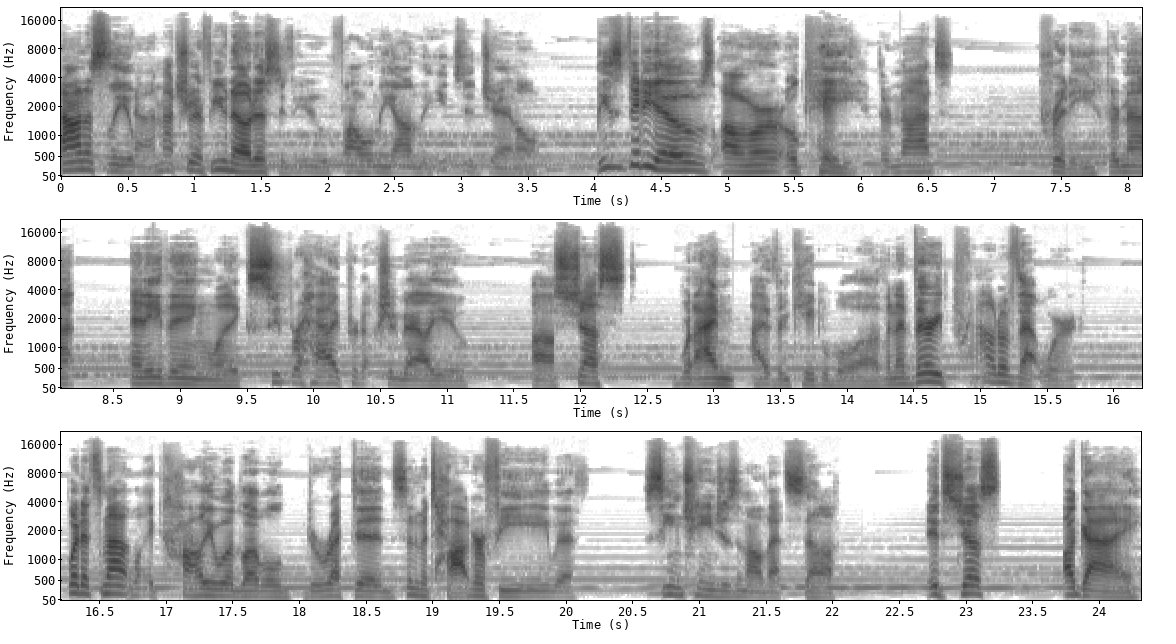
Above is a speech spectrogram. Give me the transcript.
honestly, I'm not sure if you noticed, if you follow me on the YouTube channel, these videos are okay. They're not pretty. They're not anything like super high production value. Uh, it's just what I'm I've been capable of, and I'm very proud of that work. But it's not like Hollywood level directed cinematography with scene changes and all that stuff. It's just a guy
